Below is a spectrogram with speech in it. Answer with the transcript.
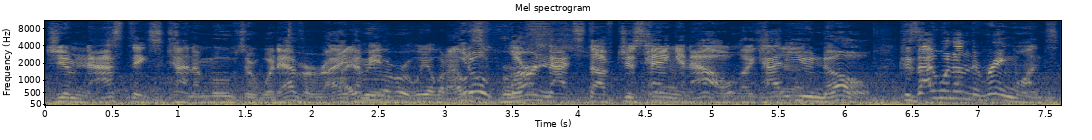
gymnastics kind of moves or whatever, right? I remember, yeah, when I you was don't first- learn that stuff just hanging out. Like, how do you know? Because I went on the ring once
